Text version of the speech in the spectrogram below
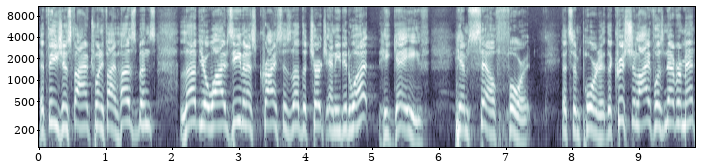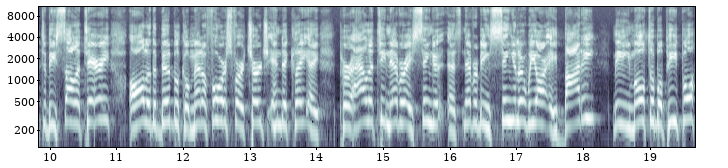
Ephesians 5:25 Husbands, love your wives even as Christ has loved the church and he did what? He gave himself for it. It's important. The Christian life was never meant to be solitary. All of the biblical metaphors for a church indicate a plurality, never a single it's never being singular. We are a body meaning multiple people,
